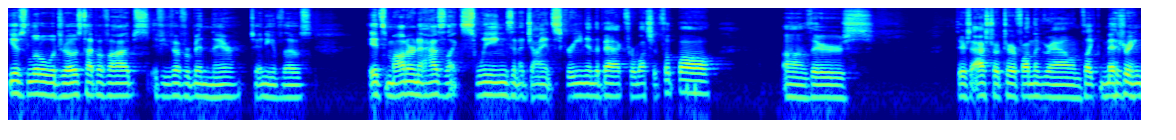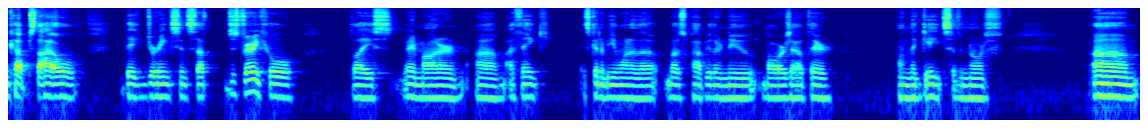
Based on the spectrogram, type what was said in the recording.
Gives Little Woodrow's type of vibes if you've ever been there to any of those. It's modern. It has like swings and a giant screen in the back for watching football uh, there's there's astroturf on the ground, like measuring cup style, big drinks and stuff. Just very cool place, very modern. Um, I think it's going to be one of the most popular new bars out there on the gates of North. Um,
